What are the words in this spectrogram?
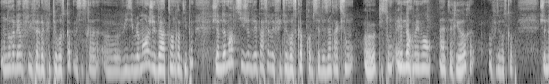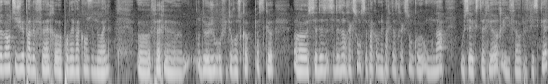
On aurait bien voulu faire le futuroscope, mais ce serait euh, visiblement. Je vais attendre un petit peu. Je me demande si je ne vais pas faire le futuroscope, comme c'est des attractions qui sont énormément intérieures au futuroscope. Je me demande si je vais pas le faire pendant les vacances de Noël. Euh, faire euh, deux jours au futuroscope, parce que euh, c'est des, des attractions, c'est pas comme les parcs d'attractions qu'on a où c'est extérieur et il fait un peu frisquet.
